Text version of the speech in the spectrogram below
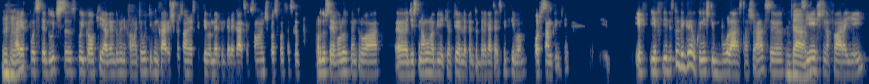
uh-huh. în mhm. care poți să te duci să spui că ok, avem domeniul farmaceutic în care și persoanele respective merg în delegație sau și poți să folosească produse Revolut pentru a uh, gestiona mult mai bine cheltuielile pentru delegația respectivă, or something, știi? E, e, e destul de greu când ești bula asta, așa, să, da. să ieși în afara ei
